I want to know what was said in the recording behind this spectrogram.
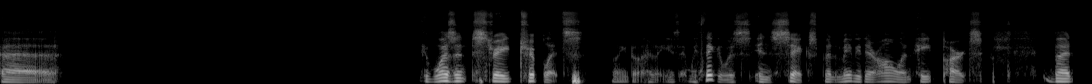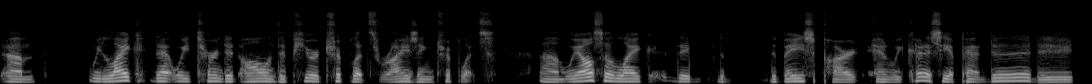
uh, it wasn't straight triplets. We don't use it. We think it was in six, but maybe they're all in eight parts. But um, we like that we turned it all into pure triplets, rising triplets. Um, we also like the the the bass part and we kind of see a pattern.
